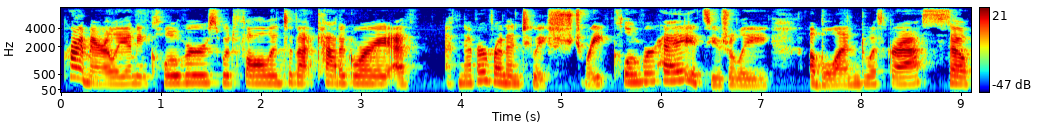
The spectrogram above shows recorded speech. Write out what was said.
Primarily, I mean clovers would fall into that category. I've I've never run into a straight clover hay. It's usually a blend with grass. So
